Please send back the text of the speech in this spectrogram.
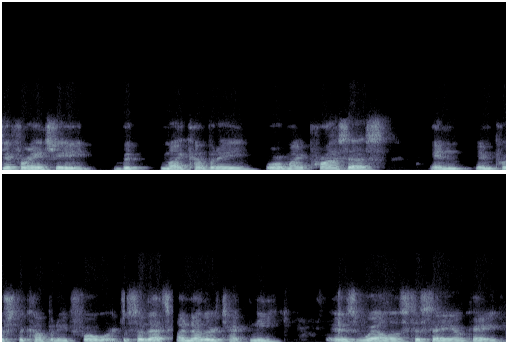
differentiate my company or my process and, and push the company forward? So that's another technique as well as to say, okay,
